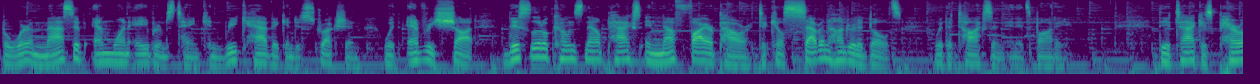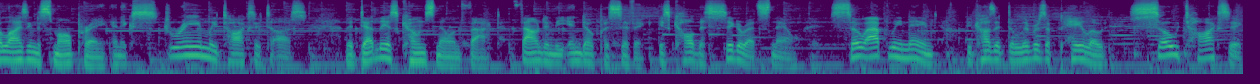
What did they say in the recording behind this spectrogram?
But where a massive M1 Abrams tank can wreak havoc and destruction with every shot, this little cone snail packs enough firepower to kill 700 adults with a toxin in its body. The attack is paralyzing to small prey and extremely toxic to us. The deadliest cone snail, in fact, found in the Indo Pacific, is called the cigarette snail, so aptly named because it delivers a payload so toxic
